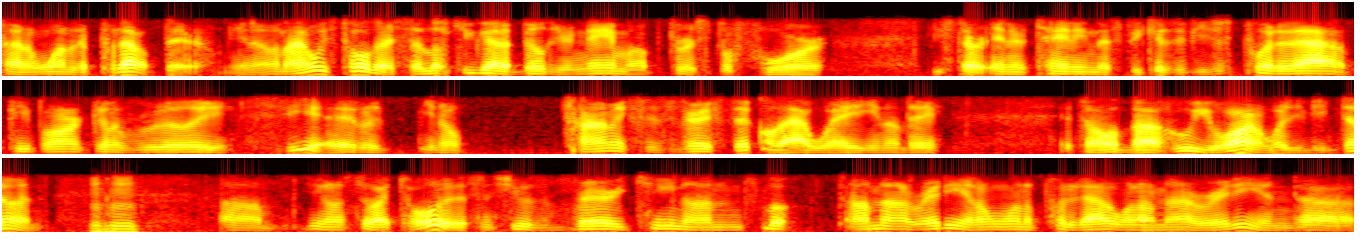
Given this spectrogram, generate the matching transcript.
kind of wanted to put out there, you know. And I always told her, I said, look, you got to build your name up first before you start entertaining this because if you just put it out, people aren't going to really see it. It'll, you know, comics is very fickle that way. You know, they, it's all about who you are and what have you done. Mm-hmm. Um, you know, so I told her this, and she was very keen on. Look, I'm not ready. I don't want to put it out when I'm not ready. And uh,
